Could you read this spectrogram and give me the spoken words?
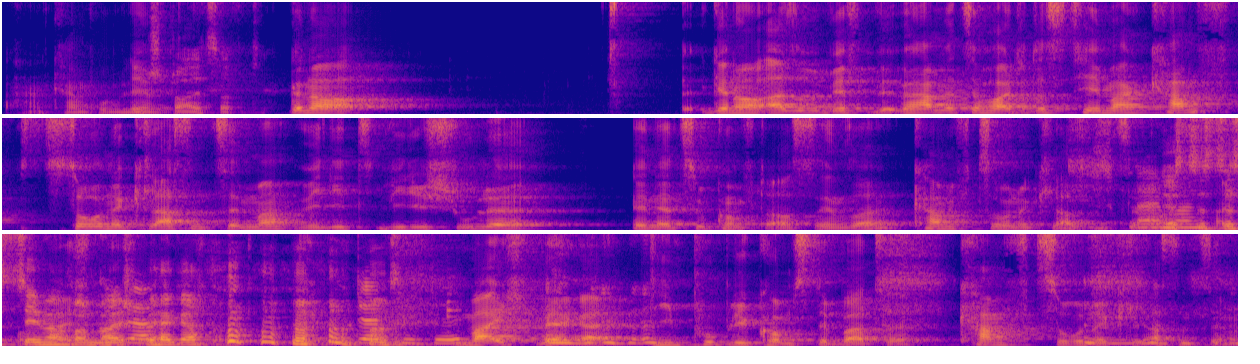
Kein Ich bin Problem. stolz auf dich. Genau. Genau, also wir, wir haben jetzt ja heute das Thema Kampfzone Klassenzimmer, wie die, wie die Schule in der Zukunft aussehen soll. Kampfzone Klassenzimmer. Ist das das Thema von. Maischberger? Guter Titel. Maischberger, die Publikumsdebatte. Kampfzone Klassenzimmer.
